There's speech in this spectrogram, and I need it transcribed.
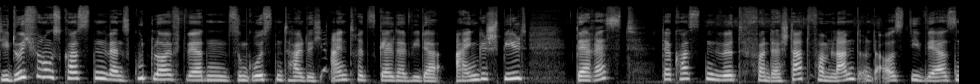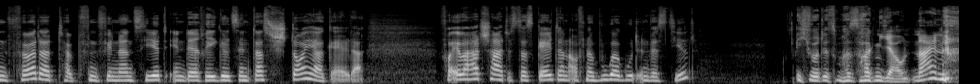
Die Durchführungskosten, wenn es gut läuft, werden zum größten Teil durch Eintrittsgelder wieder eingespielt. Der Rest der Kosten wird von der Stadt, vom Land und aus diversen Fördertöpfen finanziert. In der Regel sind das Steuergelder. Frau Eberhard-Schad, ist das Geld dann auf Nabuga gut investiert? Ich würde jetzt mal sagen, ja und nein.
